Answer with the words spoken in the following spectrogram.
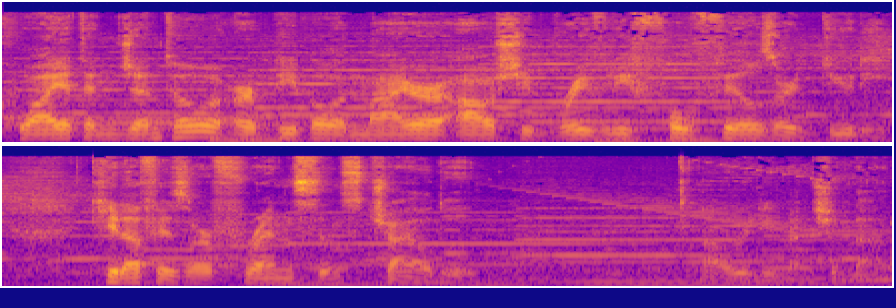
Quiet and gentle, her people admire how she bravely fulfills her duty. Kilof is her friend since childhood. I already mentioned that.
